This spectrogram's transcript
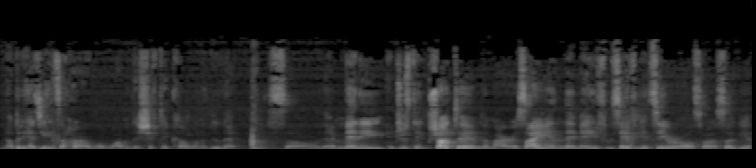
Nobody has Yitzhahar. Well, why would the Shiftekal want to do that? So there are many interesting pshatim. The Maris Ayin, they made from Sefer Yetzirah, also Asogya.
